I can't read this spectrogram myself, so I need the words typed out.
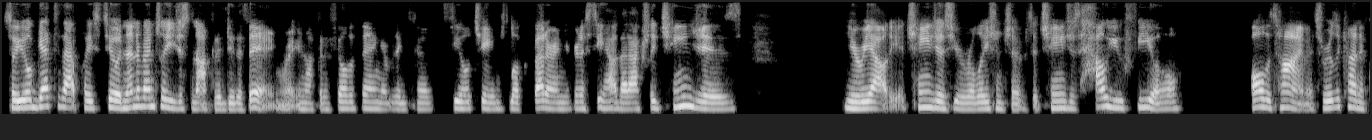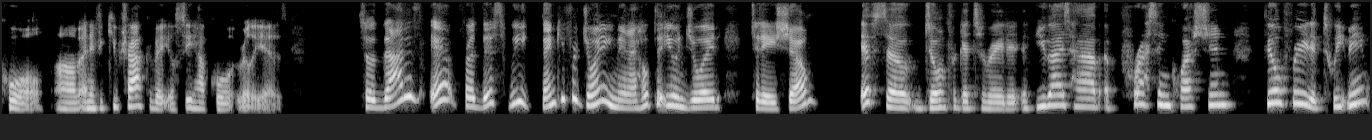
So you'll get to that place too, and then eventually you're just not going to do the thing, right? You're not going to feel the thing. Everything's going to feel, change, look better, and you're going to see how that actually changes your reality. It changes your relationships. It changes how you feel all the time. It's really kind of cool. Um, and if you keep track of it, you'll see how cool it really is. So that is it for this week. Thank you for joining me. And I hope that you enjoyed today's show. If so, don't forget to rate it. If you guys have a pressing question, feel free to tweet me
